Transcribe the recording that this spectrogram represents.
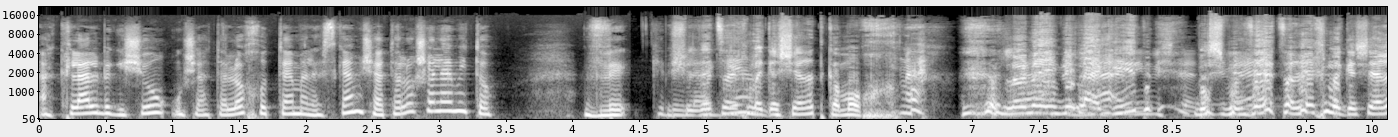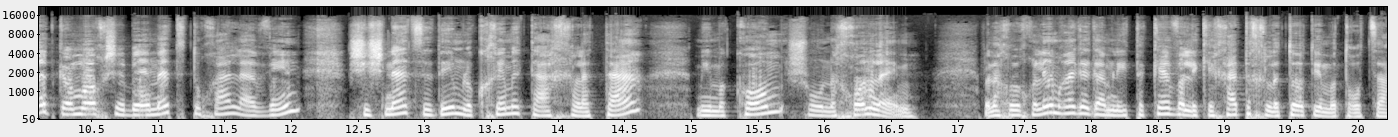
הכלל בגישור הוא שאתה לא חותם על הסכם שאתה לא שלם איתו. וכדי בשביל להגיע... זה צריך מגשרת כמוך. לא נעים לי אני להגיד. בשביל זה צריך מגשרת כמוך, שבאמת תוכל להבין ששני הצדדים לוקחים את ההחלטה ממקום שהוא נכון להם. ואנחנו יכולים רגע גם להתעכב על לקיחת החלטות אם את רוצה.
